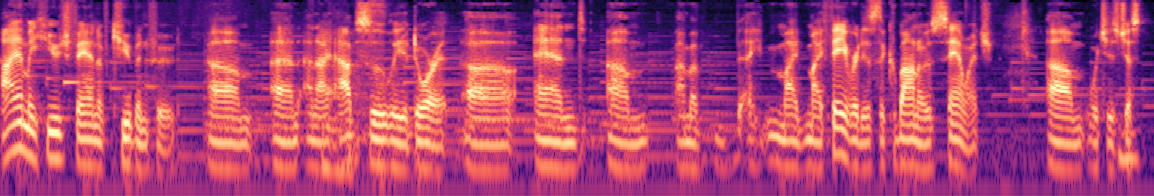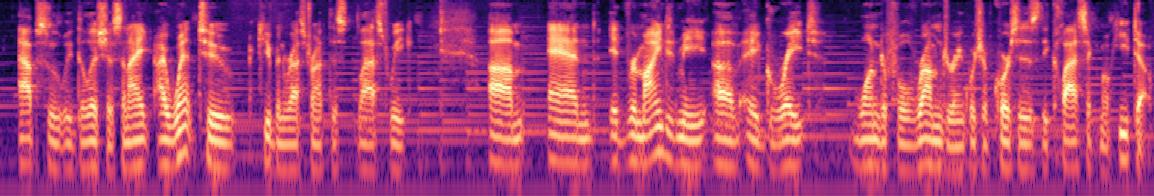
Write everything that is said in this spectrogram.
I am a huge fan of Cuban food, um, and and I absolutely adore it. Uh, and um, I'm a my my favorite is the Cubano sandwich, um, which is just absolutely delicious. And I I went to a Cuban restaurant this last week, um, and it reminded me of a great, wonderful rum drink, which of course is the classic mojito.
